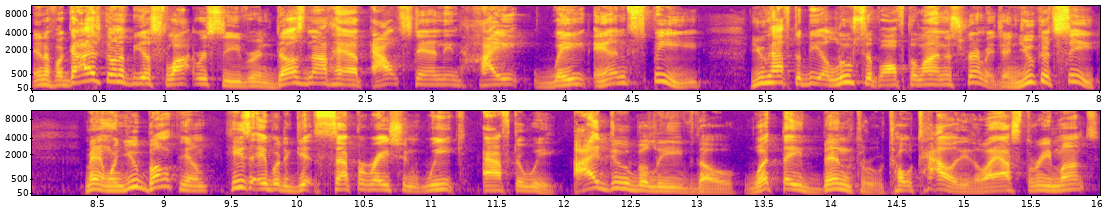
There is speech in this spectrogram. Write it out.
And if a guy's going to be a slot receiver and does not have outstanding height, weight, and speed, you have to be elusive off the line of scrimmage. And you could see, man, when you bump him, he's able to get separation week after week. I do believe, though, what they've been through, totality, the last three months,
